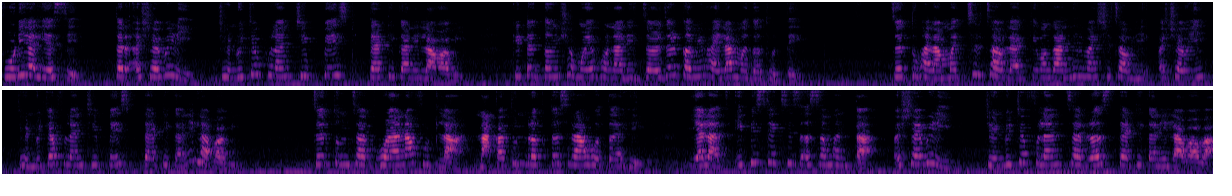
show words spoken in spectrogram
फोडी आली असेल तर अशा वेळी झेंडूच्या फुलांची पेस्ट त्या ठिकाणी लावावी. कीटक दंशामुळे होणारी जळजळ कमी व्हायला मदत होते. जर तुम्हाला मच्छर चावला किंवा गांधील माशी चावली अशा वेळी झेंडूच्या फुलांची पेस्ट त्या ठिकाणी लावावी. जर तुमचा घोळाना फुटला नाकातून रक्तस्राव होत आहे यालाच इपिस्टेक्सिस असं म्हणतात. अशा वेळी झेंडूच्या फुलांचा रस त्या ठिकाणी लावावा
